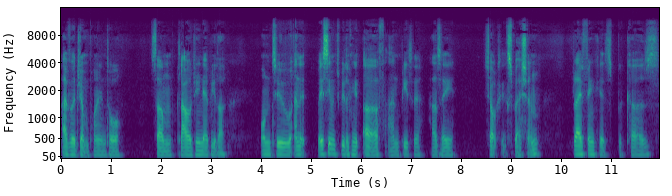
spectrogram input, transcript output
either a jump point or some cloudy nebula onto and it, they seem to be looking at Earth and Peter has a shocked expression. But I think it's because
